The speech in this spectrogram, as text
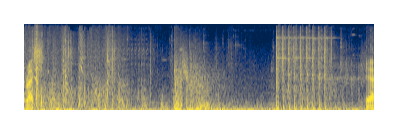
flash เฮีย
